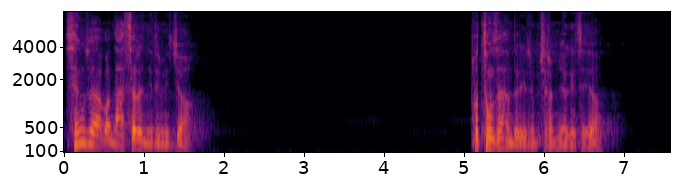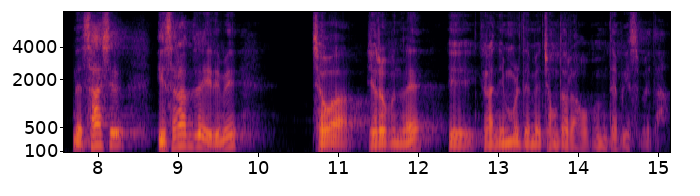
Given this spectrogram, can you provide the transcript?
생소하고 낯설은 이름이죠. 보통 사람들 이름처럼 여겨져요. 근데 사실 이 사람들의 이름이 저와 여러분의 이 그런 인물 됨의 정도라고 보면 되겠습니다.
